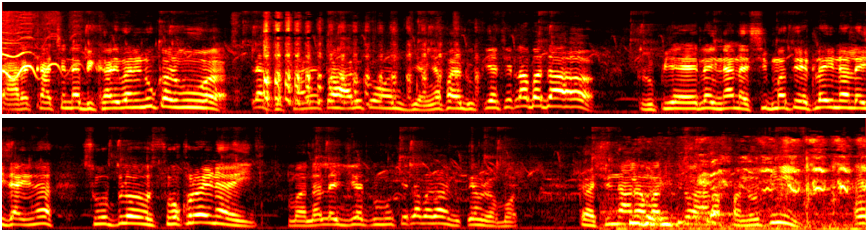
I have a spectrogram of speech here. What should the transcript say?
તારે કાચંડા ભિખારી બની નું કરવું હોય એટલે ભિખારી તો હારું તો અહીંયા પાસે રૂપિયા કેટલા બધા હ. રૂપિયા એટલે એના નસીબમાં તો એટલે ના લઈ જાય ને. છોકરો છોકરો નહીં. મને લઈ ગયા તો હું કેટલા બધા રૂપિયા રમત. કશું ના રમત તો આ પનોતી એ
